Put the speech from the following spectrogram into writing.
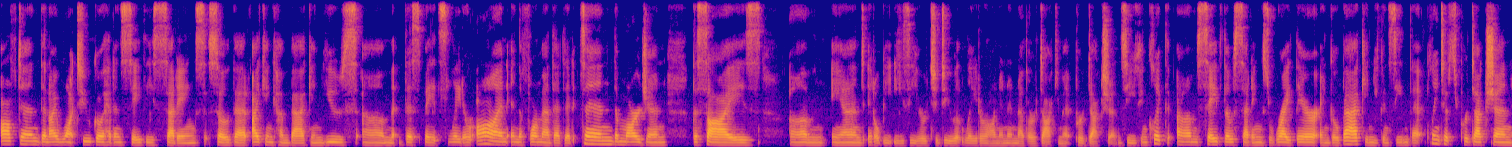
often, then I want to go ahead and save these settings so that I can come back and use um, this Bates later on in the format that it's in, the margin, the size, um, and it'll be easier to do it later on in another document production. So you can click um, save those settings right there and go back and you can see that plaintiff's production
